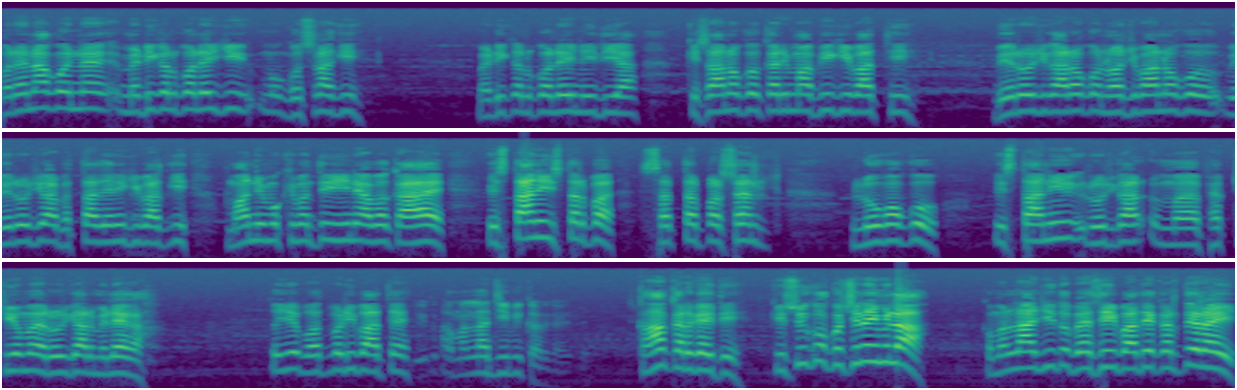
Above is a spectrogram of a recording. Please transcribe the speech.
मुरैना को इन्हें मेडिकल कॉलेज की घोषणा की। मेडिकल कॉलेज नहीं दिया। किसानों को कर माफ़ी की बात थी। बेरोजगारों को नौजवानों को बेरोजगार भत्ता देने की बात की। माननीय मुख्यमंत्री जी ने अब कहा है स्थानीय स्तर पर सत्तर परसेंट लोगों को स्थानीय रोज़गार फैक्ट्रियों में रोज़गार मिलेगा। तो ये बहुत बड़ी बात है। तो कमलनाथ जी भी कर गए कहाँ कर गए थे? किसी को कुछ नहीं मिला। कमलनाथ जी तो वैसे ही बातें करते रहे।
